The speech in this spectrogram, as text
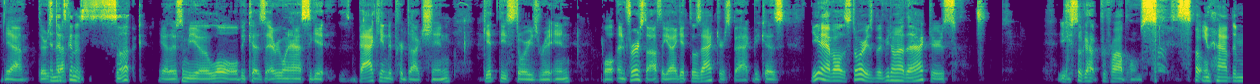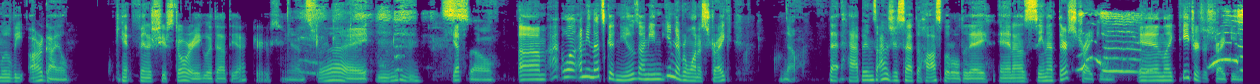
Yeah, there's and that's going to suck. Yeah, there's gonna be a lull because everyone has to get back into production, get these stories written. Well, and first off, they gotta get those actors back because you can have all the stories, but if you don't have the actors, you still got problems. so You have the movie Argylle. Can't finish your story without the actors. yeah, that's right. Mhm. Yep. So Um. I, well, I mean, that's good news. I mean, you never want to strike. no. that happens. I was just at the hospital today and I was seeing that they're striking and like teachers are striking.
